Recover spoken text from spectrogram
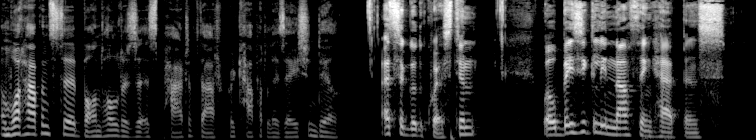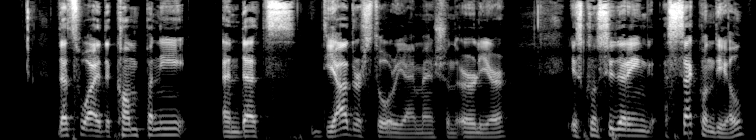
And what happens to bondholders as part of that recapitalization deal? That's a good question. Well, basically, nothing happens. That's why the company, and that's the other story I mentioned earlier, is considering a second deal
